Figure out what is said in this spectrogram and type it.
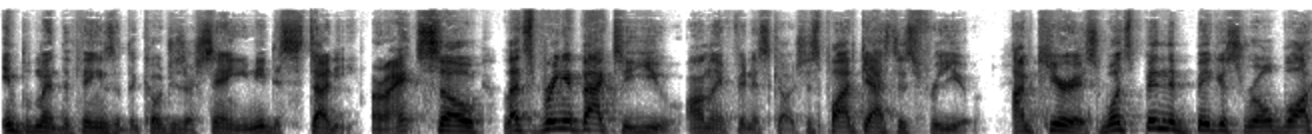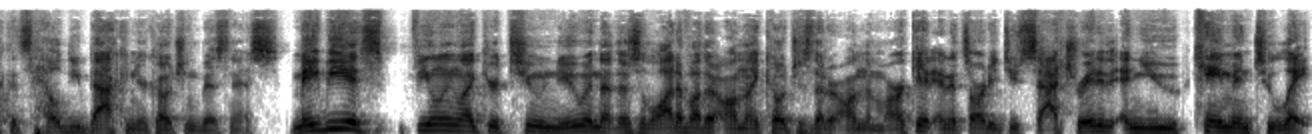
implement the things that the coaches are saying. You need to study. All right. So let's bring it back to you, online fitness coach. This podcast is for you. I'm curious, what's been the biggest roadblock that's held you back in your coaching business? Maybe it's feeling like you're too new and that there's a lot of other online coaches that are on the market and it's already too saturated and you came in too late.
